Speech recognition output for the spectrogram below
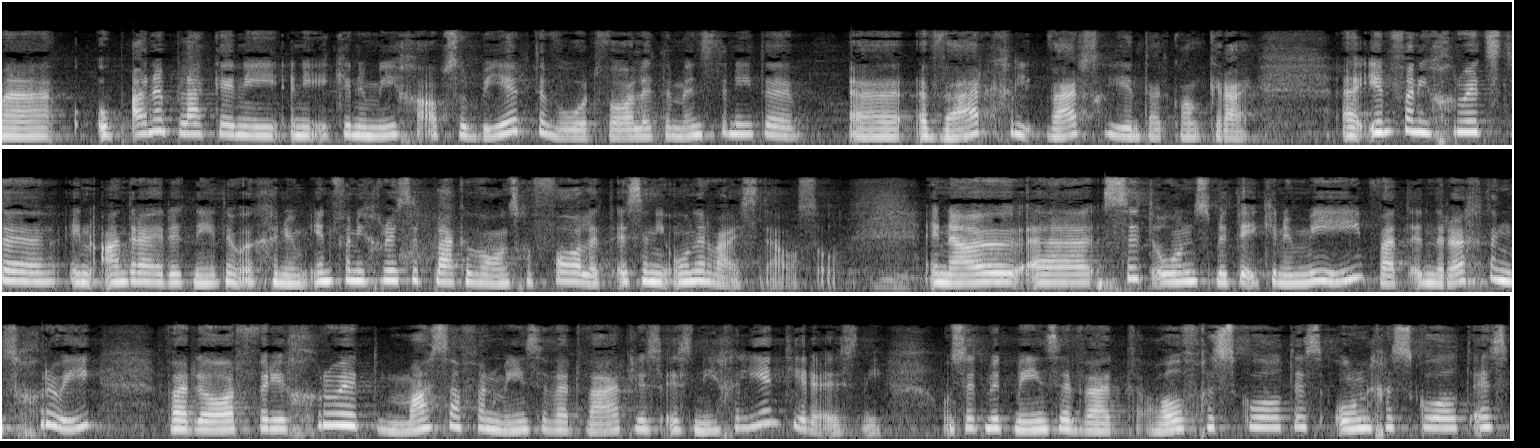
uh, op ander plekke in die in die ekonomie geabsorbeer te word waar hulle ten minste net 'n 'n werk werksgeleentheid kan kry. Uh, een van die grootste en Andre het dit net nou ook genoem, een van die grootste plekke waar ons gefaal het is in die onderwysstelsel. En nou uh, sit ons met 'n ekonomie wat in rigtings groei waar daar vir die groot massa van mense wat werkloos is nie geleenthede is nie. Ons sit met mense wat half geskoold is, ongeskoold is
